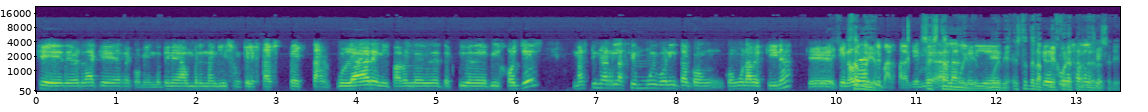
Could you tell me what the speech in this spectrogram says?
que de verdad que recomiendo. Tiene a un Brendan Gleeson que le está espectacular en el papel de detective de Bill Hodges más tiene una relación muy bonita con, con una vecina, que, que no Está voy a muy bien. destripar para quien vea está la muy bien, serie. muy bien. Esta es de las mejores partes de la serie.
